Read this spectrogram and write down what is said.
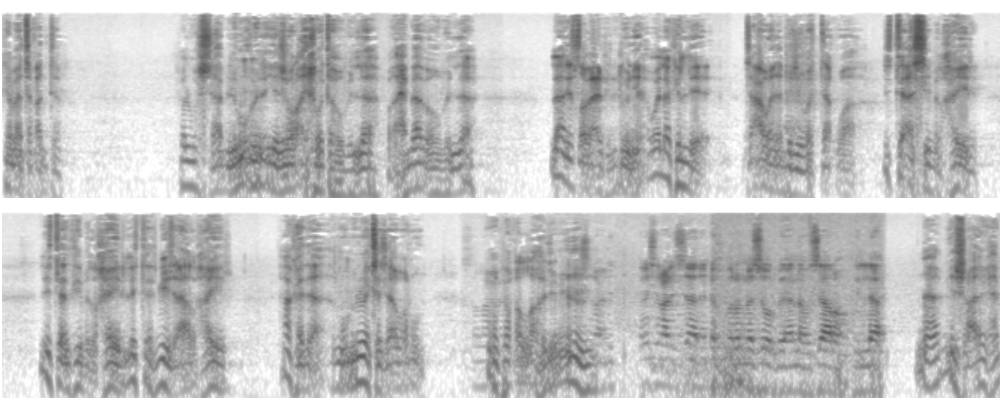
كما تقدم. فالمستحب للمؤمن أن يزور إخوته بالله وأحبابه بالله لا لطمع في الدنيا ولكن لتعاون البر والتقوى. للتأسي بالخير للتذكير بالخير للتثبيت على الخير. هكذا المؤمنون يتزاورون. وفق الله جميعا. يشرع للزائر أن يخبر المزور بأنه زاره في الله. نعم يشرع يحب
